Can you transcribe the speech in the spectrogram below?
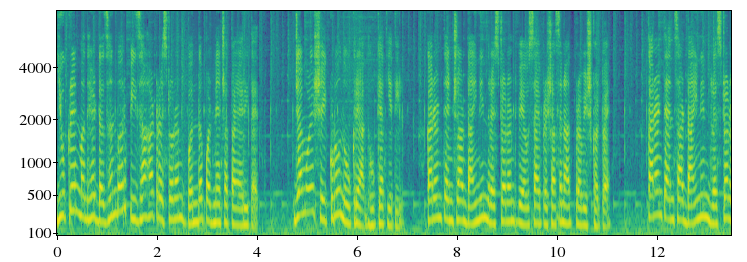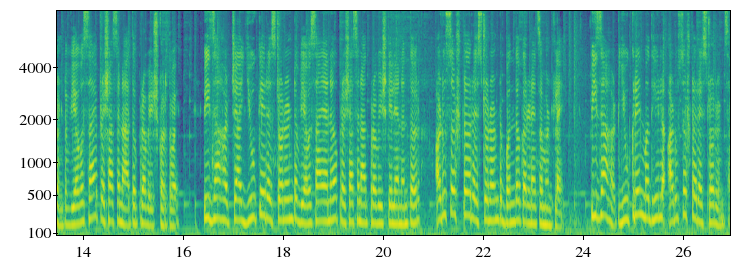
युक्रेनमध्ये डझनभर पिझ्झा हट रेस्टॉरंट बंद पडण्याच्या तयारीत आहेत. ज्यामुळे शेकडो नोकऱ्या धोक्यात येतील. कारण त्यांच्या डायनिन रेस्टॉरंट व्यवसाय प्रशासनात प्रवेश करतोय. कारण त्यांचा डाईन इन रेस्टॉरंट व्यवसाय प्रशासनात प्रवेश करतोय. पिझ्झा हटच्या यू के रेस्टॉरंट व्यवसायानं प्रशासनात प्रवेश केल्यानंतर अडुसष्ट रेस्टॉरंट बंद करण्याचं म्हटलंय. पिझ्झा हट युक्रेनमधील अडुसष्ट रेस्टॉरंट्स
